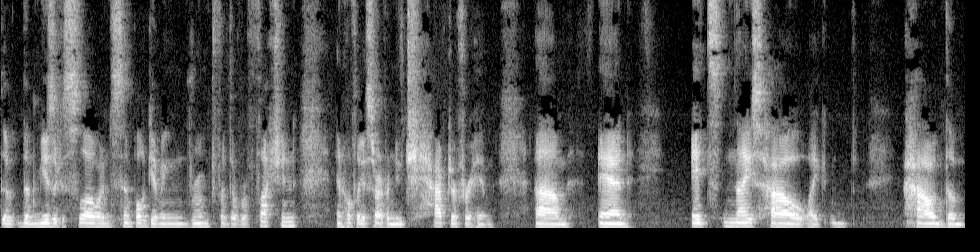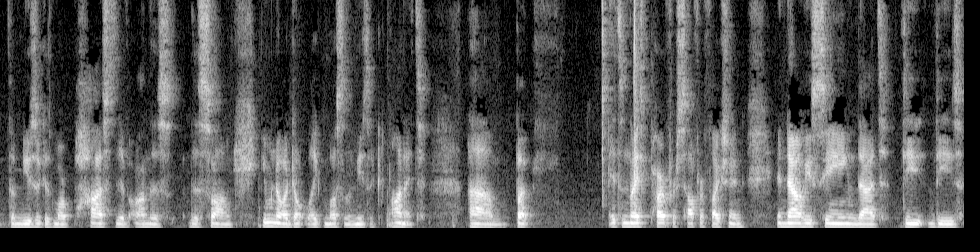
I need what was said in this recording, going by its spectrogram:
the the music is slow and simple, giving room for the reflection, and hopefully a start of a new chapter for him. Um, and it's nice how like how the the music is more positive on this this song, even though I don't like most of the music on it. Um, but it's a nice part for self reflection, and now he's seeing that the these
